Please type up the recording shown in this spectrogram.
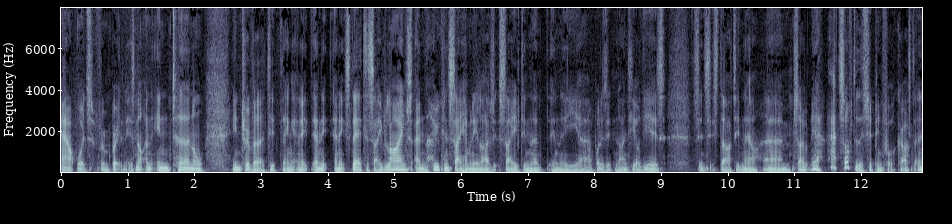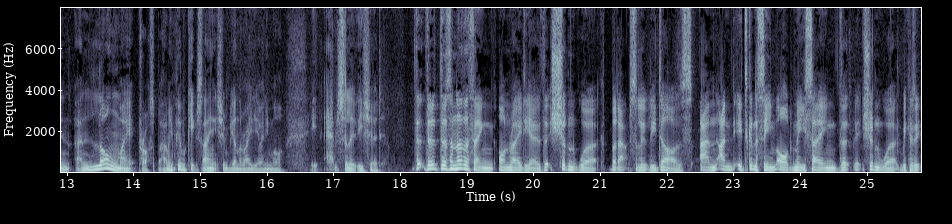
outwards from Britain. It's not an internal, introverted thing, and it and it and it's there to save lives. And who can say how many lives it's saved in the in the uh, what is it, ninety odd years since it started now? Um, so yeah, hats off to the shipping forecast, and and long may it prosper. I mean, people keep saying it shouldn't be on the radio anymore. It absolutely should. There's another thing on radio that shouldn't work, but absolutely does, and and it's going to seem odd me saying that it shouldn't work because it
